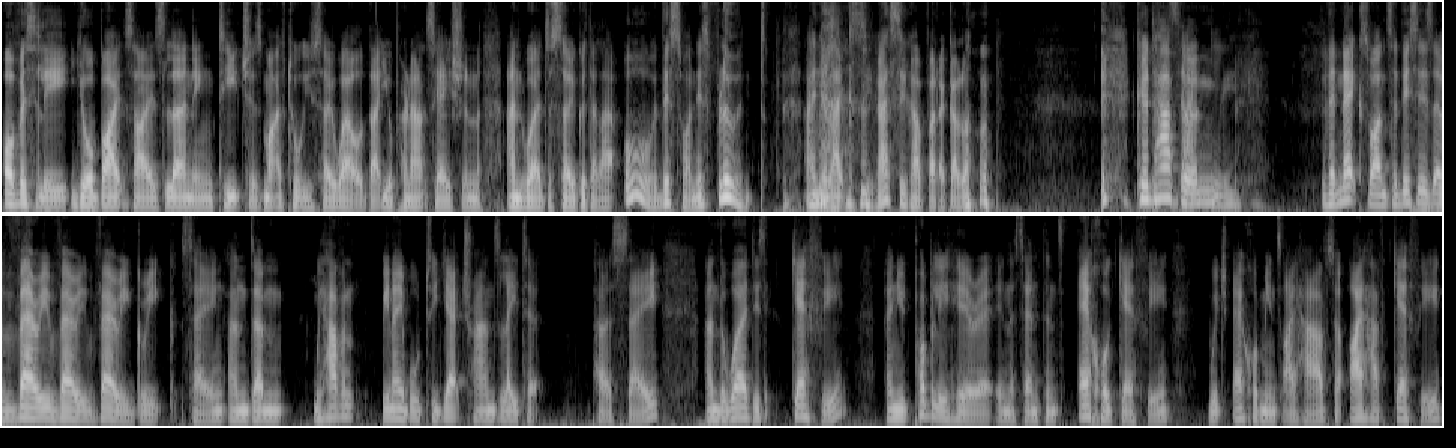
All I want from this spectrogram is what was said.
obviously your bite-sized learning teachers might have taught you so well that your pronunciation and words are so good. They're like, oh, this one is fluent, and you're like, siga siga parakalo. Could happen. Exactly. The next one, so this is a very, very, very Greek saying, and um, we haven't been able to yet translate it per se. And the word is gefi, and you'd probably hear it in a sentence, echo gefi, which echo means I have. So I have gefi,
